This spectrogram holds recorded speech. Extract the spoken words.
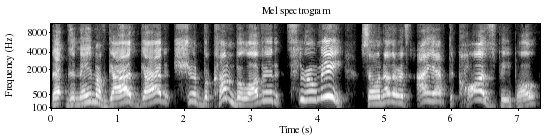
That the name of God, God should become beloved through me. So, in other words, I have to cause people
